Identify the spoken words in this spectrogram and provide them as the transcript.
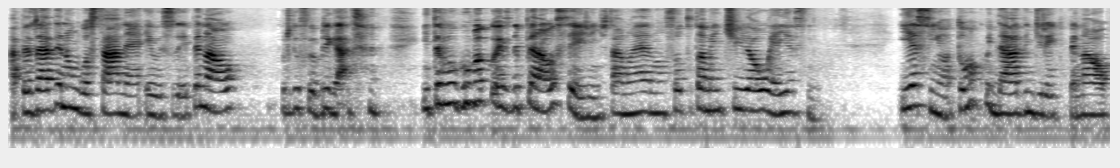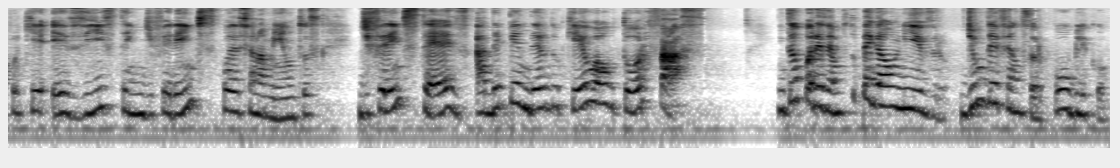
Apesar de não gostar, né, eu estudei penal porque eu fui obrigada. Então alguma coisa de penal eu sei, gente, tá? Não é, não sou totalmente away assim. E assim, ó, toma cuidado em direito penal porque existem diferentes posicionamentos, diferentes teses a depender do que o autor faz. Então, por exemplo, se tu pegar um livro de um defensor público,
